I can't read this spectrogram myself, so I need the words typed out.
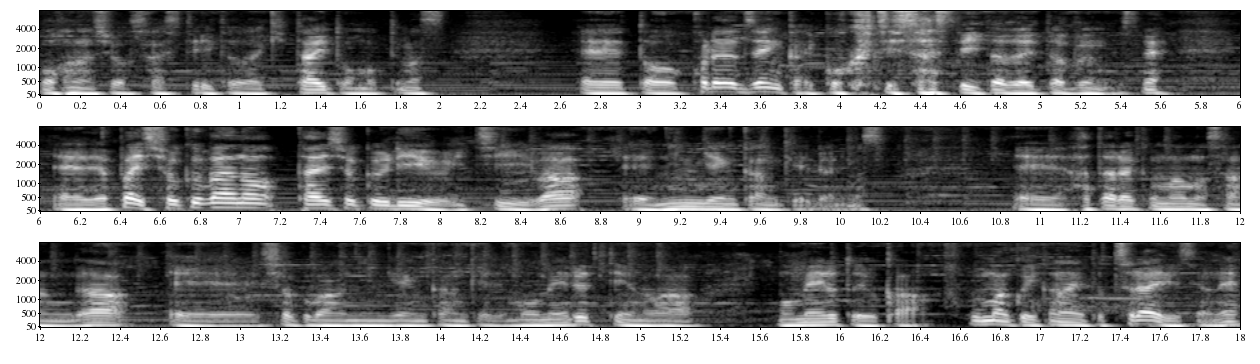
お話をさせていただきたいと思ってます。えっ、ー、と、これは前回告知させていただいた分ですね。えー、やっぱり職場の退職理由1位は、えー、人間関係であります。え働くママさんが、え職場の人間関係で揉めるっていうのは揉めるというかうまくいかないと辛いですよね。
